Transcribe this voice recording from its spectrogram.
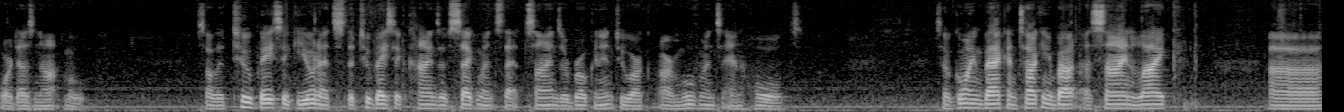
or does not move. So the two basic units, the two basic kinds of segments that signs are broken into are, are movements and holds. So going back and talking about a sign like, uh,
